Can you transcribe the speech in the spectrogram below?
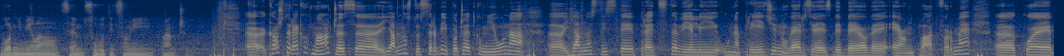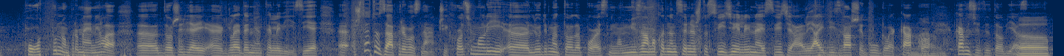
Gornjim Milanovcem, Suboticom i Pančevom. E, kao što rekao malo čas, e, javnost u Srbiji početkom juna e, javnosti ste predstavili unaprijeđenu verziju SBB-ove EON platforme koja je potpuno promenila doživljaj gledanja televizije. Šta to zapravo znači? Hoćemo li ljudima to da pojasnimo? Mi znamo kad nam se nešto sviđa ili ne sviđa, ali ajde iz vaše Google-a, kako ćete to objasniti?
